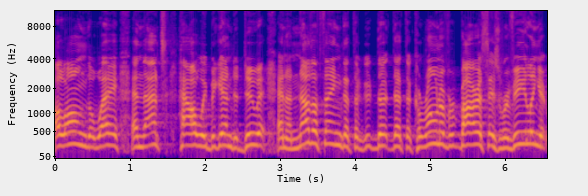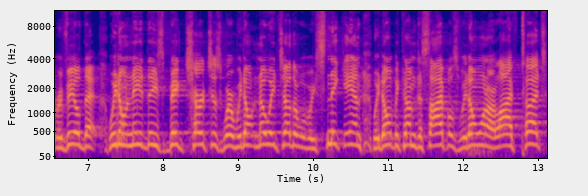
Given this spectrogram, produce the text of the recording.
along the way. And that's how we begin to do it. And another thing that the, the that the coronavirus is revealing, it revealed that we don't need these big churches where we don't know each other, where we sneak in, we don't become disciples, we don't want our life touched.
